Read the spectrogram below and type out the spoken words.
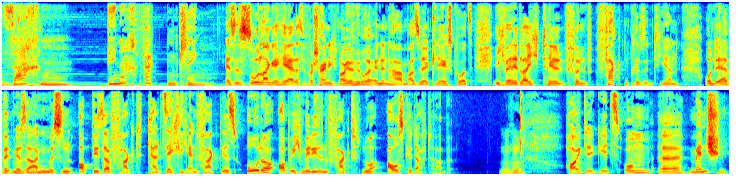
Sachen, die nach Fakten klingen. Es ist so lange her, dass wir wahrscheinlich neue HörerInnen haben, also erkläre ich kurz. Ich werde gleich Till fünf Fakten präsentieren und er wird mir sagen müssen, ob dieser Fakt tatsächlich ein Fakt ist oder ob ich mir diesen Fakt nur ausgedacht habe. Heute geht's um äh, Menschen,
